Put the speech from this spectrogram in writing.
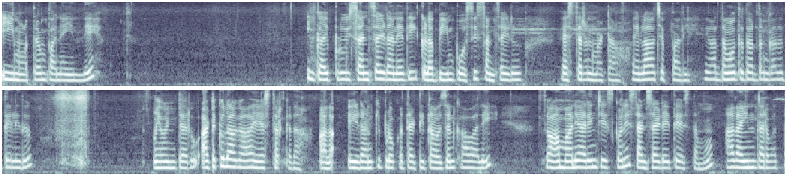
ఈ మాత్రం పని అయింది ఇంకా ఇప్పుడు ఈ సన్ సైడ్ అనేది ఇక్కడ బీమ్ పోసి సన్ సైడ్ వేస్తారనమాట ఎలా చెప్పాలి? అర్థమవుతుందో అర్థం కాదో తెలీదు. ఏమంటారు? అటకులాగా వేస్తారు కదా. అలా వేయడానికి ఇప్పుడు ఒక థర్టీ థౌజండ్ కావాలి. సో ఆ మనీ అరేంజ్ చేసుకొని సన్ సైడ్ అయితే వేస్తాము. అది అయిన తర్వాత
